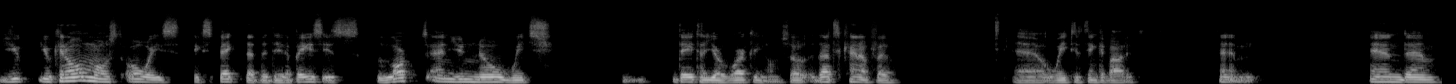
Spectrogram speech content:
you you can almost always expect that the database is locked and you know which data you're working on. So that's kind of a, a way to think about it. Um, and um,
